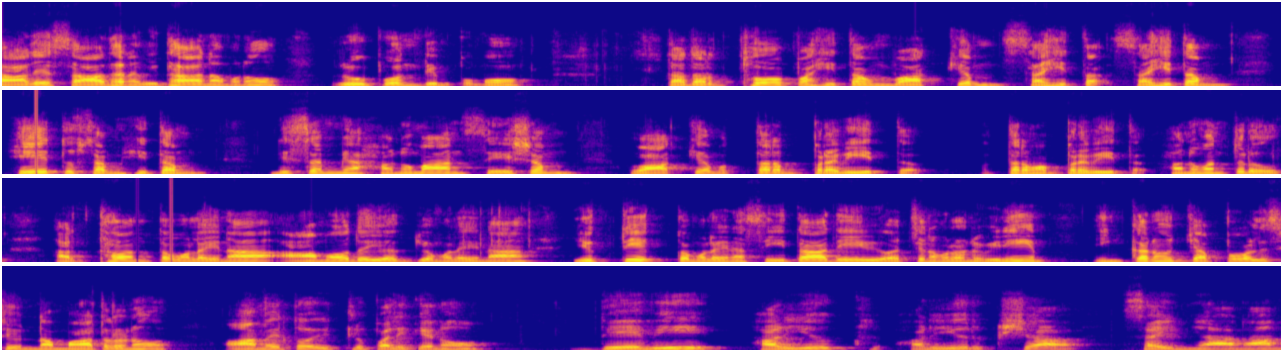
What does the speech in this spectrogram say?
కార్యసాధన విధానమును రూపొందింపుము. తదర్థోపహితం వాక్యం సహిత సహితం హేతు సంహితం. నిశమ్య హనుమాన్ శేషం వాక్యముత్తర బ్రవీత్ ఉత్తరమబ్రవీత్ హనుమంతుడు అర్థవంతములైన ఆమోదయోగ్యములైన యుక్తియుక్తములైన సీతాదేవి వచనములను విని ఇంకనూ చెప్పవలసి ఉన్న మాటలను ఆమెతో ఇట్లు పలికెను. దేవి హరియు హరియుక్ష సైన్యానాం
